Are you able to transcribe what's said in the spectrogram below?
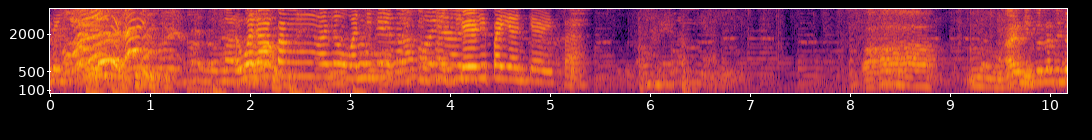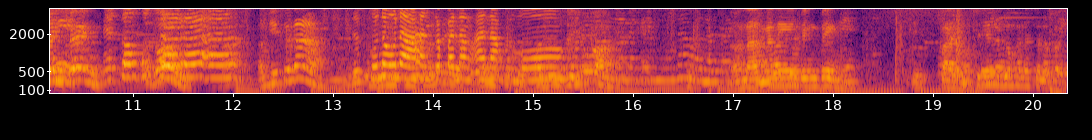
thank you. Ay! Wala pang ano, one minute. Carry pa yan, carry pa. Ah, ah, ay, dito na si Beng Beng. Ito ang kutsara ah. Andito na. Diyos ko, naunahan ka pa ng anak mo. Ah. Naunahan ka ni Beng Beng. This time. Sige na doon ka na sa labas.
